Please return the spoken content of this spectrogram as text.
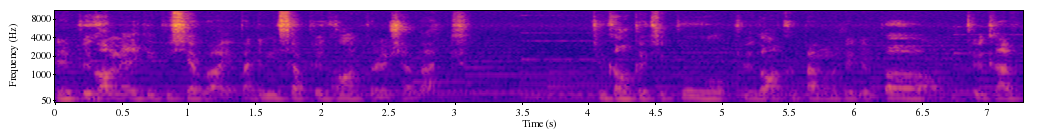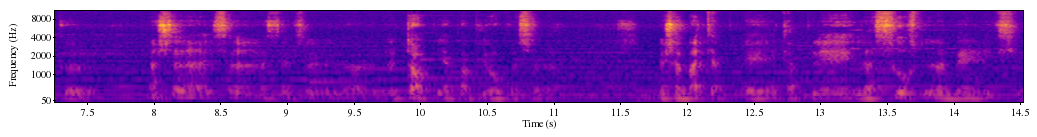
le plus grand mérite qu'il puisse y avoir. Il n'y a pas de mystère plus grand que le Shabbat. Plus grand que Kippour, plus grand que pas manger de porc, plus grave que... C'est le, top, il n'y a pas plus haut que cela. Le Shabbat est appelé la source de la bénédiction.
